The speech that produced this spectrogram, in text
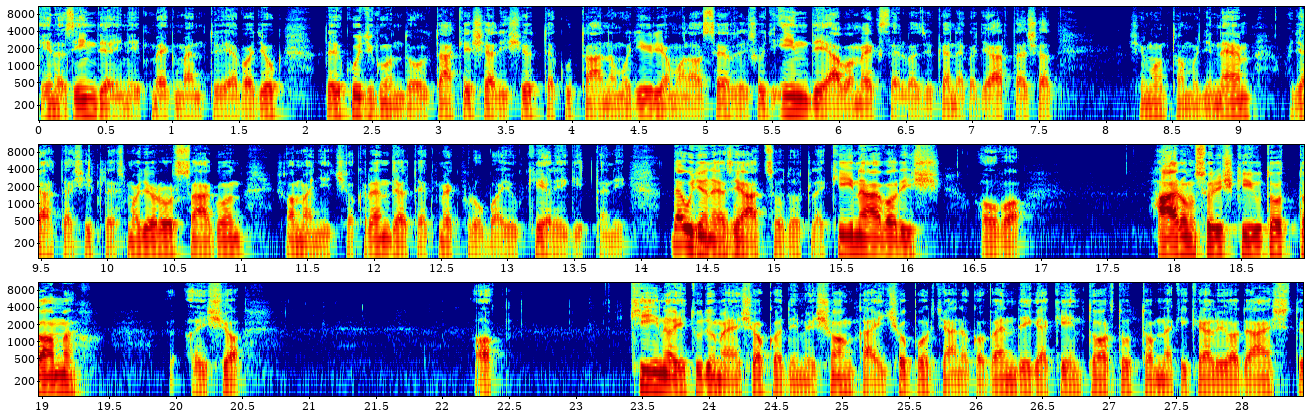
én az indiai nép megmentője vagyok, de ők úgy gondolták, és el is jöttek utánam, hogy írjam alá a szerződés, hogy Indiában megszervezzük ennek a gyártását, és én mondtam, hogy nem, a gyártás itt lesz Magyarországon, és amennyit csak rendeltek, megpróbáljuk kielégíteni. De ugyanez játszódott le Kínával is, ahova háromszor is kijutottam, és a, a Kínai Tudományos Akadémia Sankái csoportjának a vendégeként tartottam nekik előadást.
